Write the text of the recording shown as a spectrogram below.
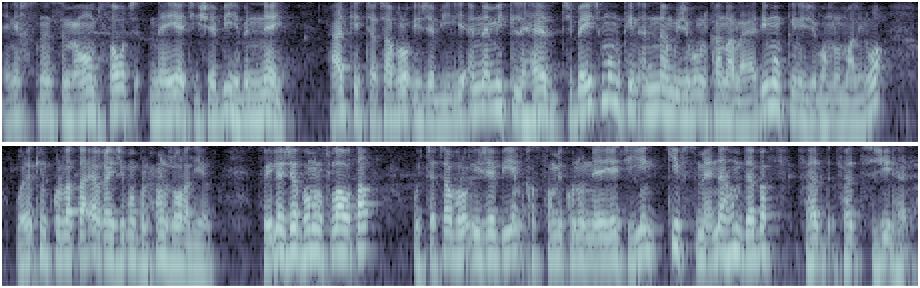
يعني خصنا نسمعوهم بصوت نياتي شبيه بالناي. عاد كيتعتبروا إيجابيين لأن مثل هذا التبايت ممكن أنهم يجيبهم الكنار العادي ممكن يجيبهم المالينوا ولكن كل طائر غيجيبهم بالحنجرة ديالو. فاذا جابهم الفلاوطة وتعتبروا إيجابيين خصهم يكونوا نياتيين كيف سمعناهم دابا في هذا في هذا التسجيل هذا.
